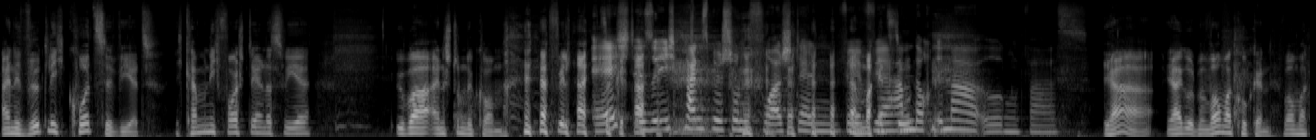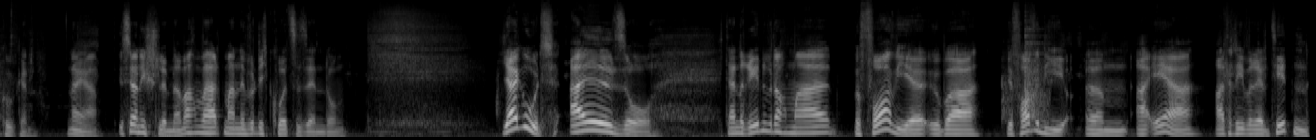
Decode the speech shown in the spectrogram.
eine wirklich kurze wird. Ich kann mir nicht vorstellen, dass wir über eine Stunde kommen. Vielleicht Echt? Sogar. Also ich kann es mir schon vorstellen. Wir, wir haben doch immer irgendwas. Ja, ja gut, wollen wir mal gucken. Wollen wir mal gucken. Naja, ist ja nicht schlimm. Dann machen wir halt mal eine wirklich kurze Sendung. Ja gut, also, dann reden wir doch mal, bevor wir über, bevor wir die ähm, AR, Alternative Realitäten,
